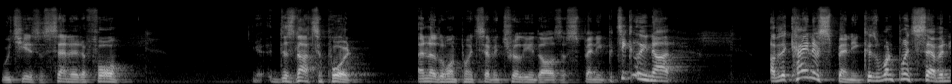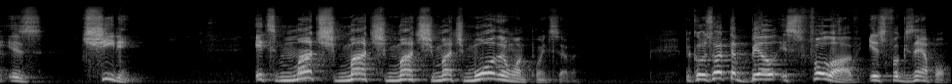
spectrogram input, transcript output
which he is a senator for, does not support another 1.7 trillion dollars of spending, particularly not of the kind of spending, because 1.7 is cheating. It's much, much, much, much more than 1.7. Because what the bill is full of is, for example,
